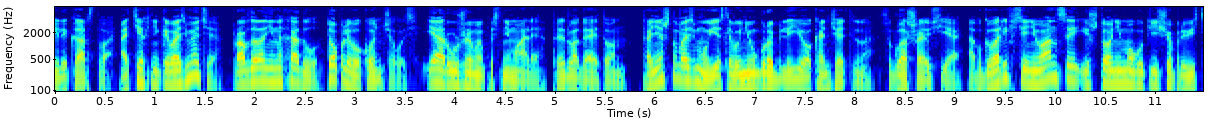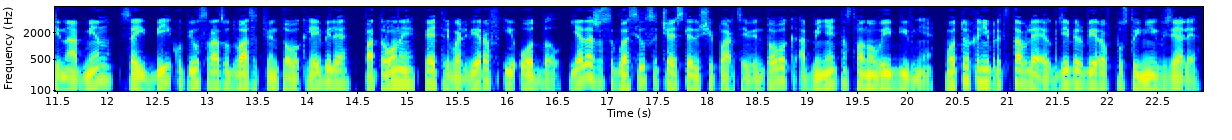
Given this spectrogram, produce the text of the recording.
и лекарства. А техникой возьмете? Правда, она не на ходу. Топливо кончилось. И оружие мы поснимали», – предлагает он. «Конечно возьму, если вы не угробили ее окончательно», — соглашаюсь я. Обговорив все нюансы и что они могут еще привести на обмен, Саид Бей купил сразу 20 винтовок Лебеля, патроны, 5 револьверов и отбыл. Я даже согласился часть следующей партии винтовок обменять на слоновые бивни. Вот только не представляю, где берберы в пустыне их взяли.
